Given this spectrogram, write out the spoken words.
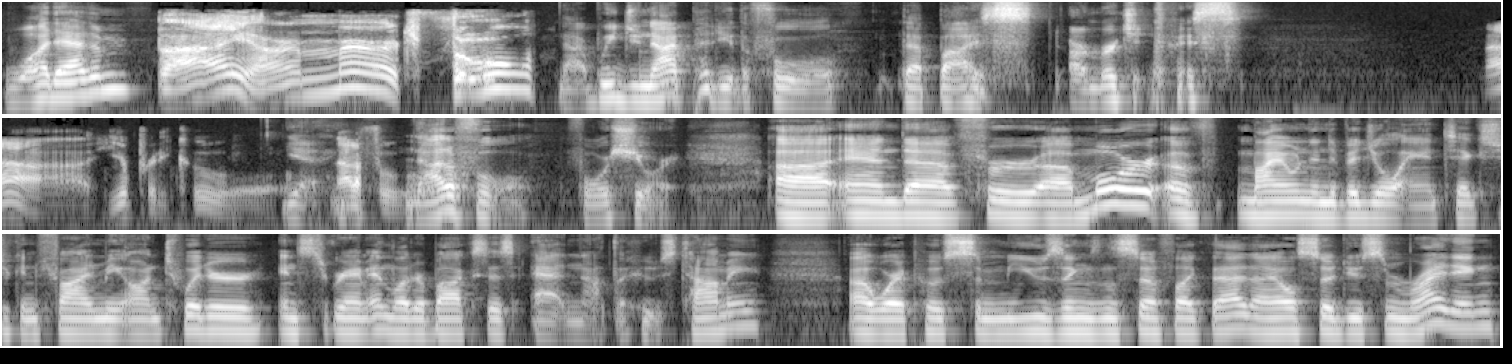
what, Adam? Buy our merch, fool. Now, we do not pity the fool that buys our merchandise. Nah, you're pretty cool. Yeah, not a fool. Not a fool, for sure. Uh, and uh, for uh, more of my own individual antics, you can find me on Twitter, Instagram, and Letterboxd at Not the Who's Tommy, uh, where I post some musings and stuff like that. I also do some writing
